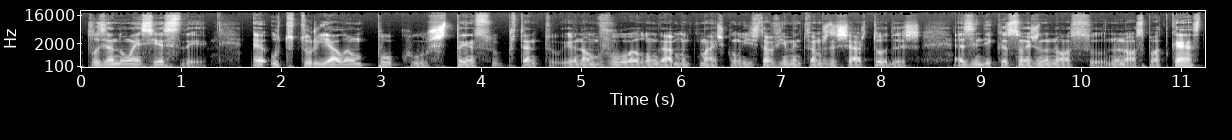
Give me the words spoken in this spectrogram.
utilizando um SSD. Uh, o tutorial é um pouco extenso, portanto eu não me vou alongar muito mais com isto. Obviamente vamos deixar todas as indicações no nosso, no nosso podcast.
